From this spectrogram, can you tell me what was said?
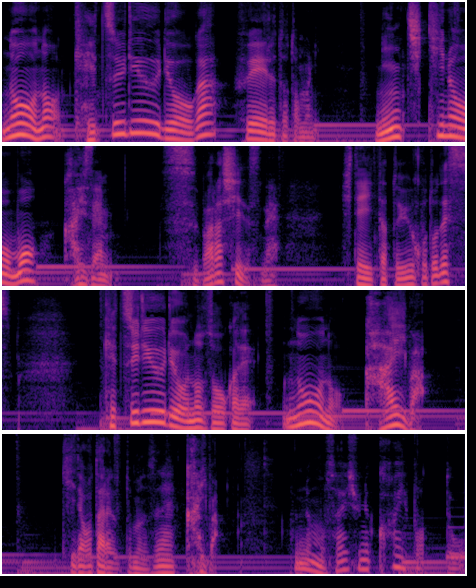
脳の血流量が増えるとともに認知機能も改善。素晴らしいですね。していたということです。血流量の増加で脳の海馬。聞いたことあると思うんですね。海馬。これねも最初に海馬ってお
